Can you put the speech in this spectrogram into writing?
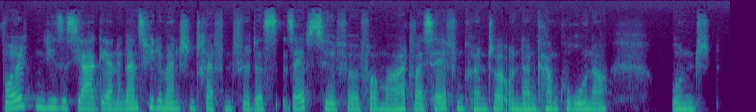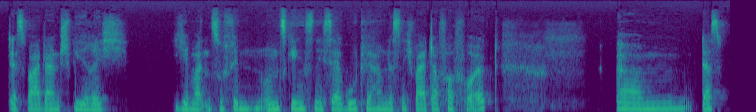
wollten dieses Jahr gerne ganz viele Menschen treffen für das Selbsthilfeformat, weil es helfen könnte. Und dann kam Corona und das war dann schwierig, jemanden zu finden. Uns ging es nicht sehr gut, wir haben das nicht weiter verfolgt. Ähm, das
